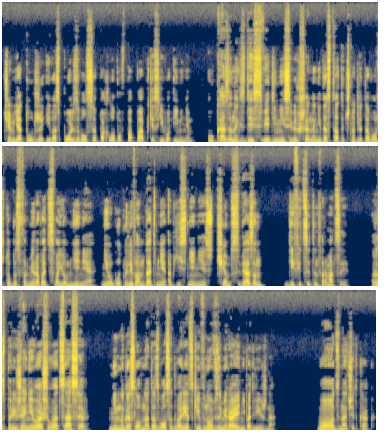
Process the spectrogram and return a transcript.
чем я тут же и воспользовался, похлопав по папке с его именем. Указанных здесь сведений совершенно недостаточно для того, чтобы сформировать свое мнение. Не угодно ли вам дать мне объяснение, с чем связан дефицит информации? Распоряжение вашего отца, сэр. немногословно отозвался дворецкий, вновь замирая неподвижно. Вот, значит, как.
